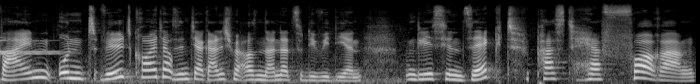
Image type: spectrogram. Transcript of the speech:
Wein und Wildkräuter sind ja gar nicht mehr auseinander zu dividieren. Ein Gläschen Sekt passt hervorragend.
